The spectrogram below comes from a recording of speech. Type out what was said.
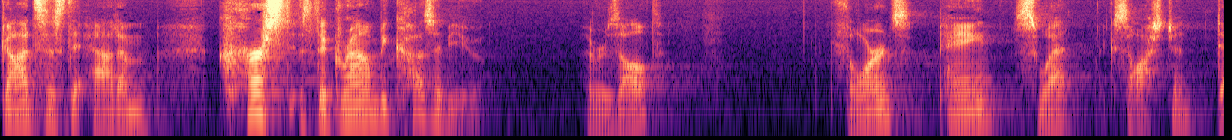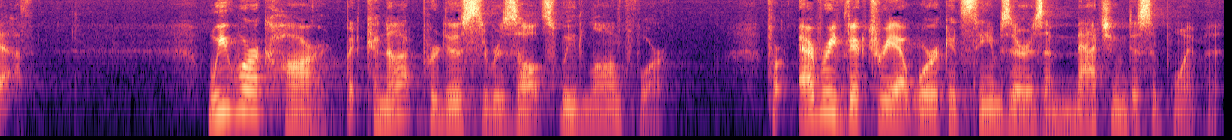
God says to Adam, Cursed is the ground because of you. The result? Thorns, pain, sweat, exhaustion, death. We work hard, but cannot produce the results we long for. For every victory at work, it seems there is a matching disappointment.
